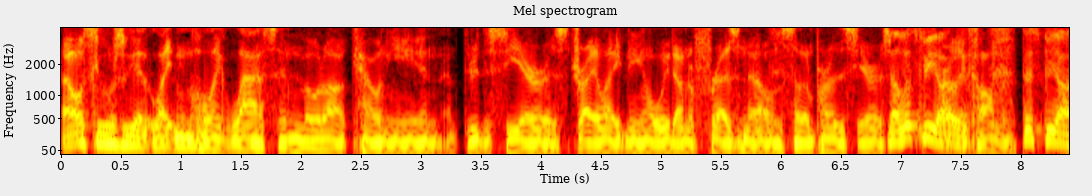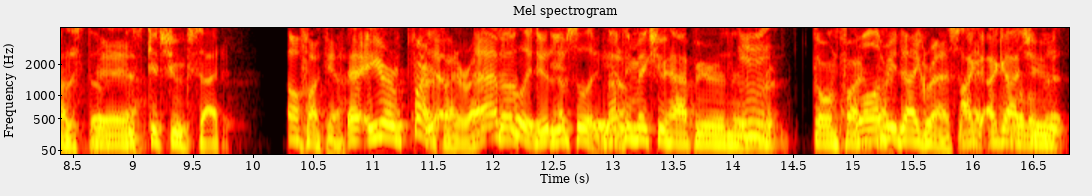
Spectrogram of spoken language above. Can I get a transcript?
I always, of course, we get lightning the whole like Lassen, Modoc County, and, and through the Sierras, dry lightning all the way down to Fresno, the southern part of the Sierras. Now let's be Fairly honest. common. Let's be honest though. Yeah. This gets you excited. Oh fuck yeah! Uh, You're a firefighter, right? absolutely, dude, you- absolutely, yeah. Nothing makes you happier than go and. Well, let me digress. I got you. bit.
